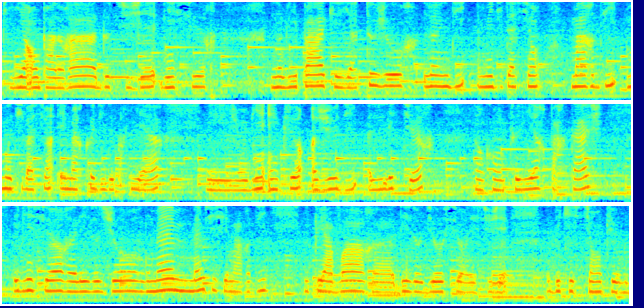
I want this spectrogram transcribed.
puis on parlera d'autres sujets, bien sûr. N'oubliez pas qu'il y a toujours lundi méditation, mardi motivation et mercredi de prière. Et je veux bien inclure jeudi lecture. Donc on peut lire partage. Et bien sûr, les autres jours, ou même, même si c'est mardi, il peut y avoir euh, des audios sur les sujets des questions que vous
